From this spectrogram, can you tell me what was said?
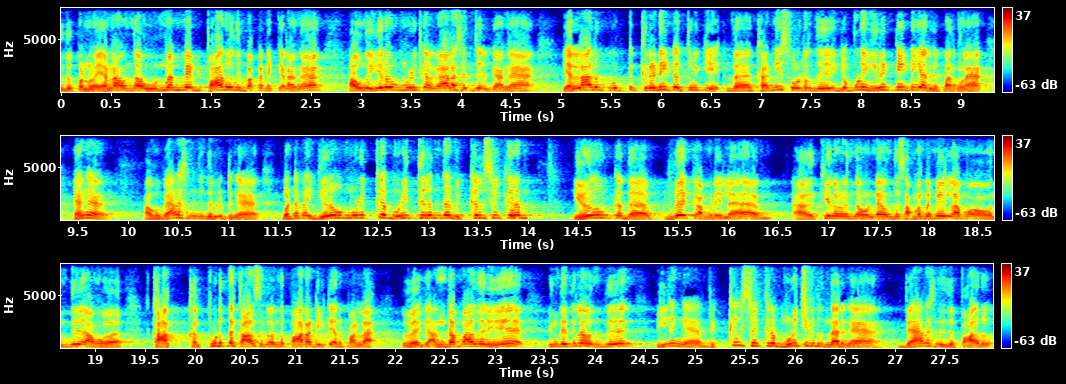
இது பண்ணுவேன். ஏன்னா வந்து அவங்க உண்மையுமே பார்வதி பக்கம் நிற்கிறாங்க அவங்க இரவு முழுக்க வேலை செஞ்சுருக்காங்க. எல்லாரும் கூப்பிட்டு கிரெடிட்டை தூக்கி இந்த கனி சொல்றது எவ்வளோ இரிட்டேட்டிங்காக இருக்கு பாருங்களேன். ஏங்க அவங்க வேலை செஞ்சது இருக்கட்டுங்க பட் ஆனால் இரவு முழுக்க முழித்திருந்த விக்கல் சீக்கிரம் இரவுக்கு அந்த விவேக் காமெடியில் கீழே விழுந்த உடனே வந்து சம்மந்தமே இல்லாமல் அவன் வந்து அவங்க கா க- கொடுத்த காசுக்கு வந்து பாராட்டிக்கிட்டே இருப்பான்ல விவேக். அந்த மாதிரி இந்த இதில் வந்து இல்லைங்க விக்கல் சீக்கிரம் முழிச்சுக்கிட்டு இருந்தாருங்க. வேலை செஞ்சது பாரு.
